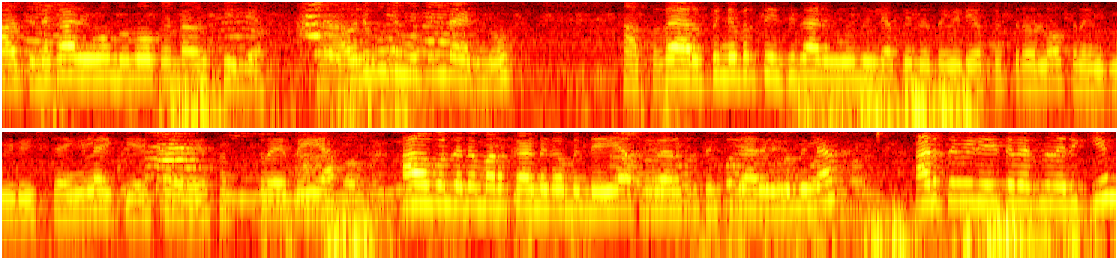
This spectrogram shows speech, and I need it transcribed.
അതിന്റെ കാര്യങ്ങളൊന്നും നോക്കേണ്ട ആവശ്യമില്ല. ആ ഒരു ബുദ്ധിമുട്ടുണ്ടായിരുന്നു. അപ്പൊ വേറെ പിന്നെ പ്രത്യേകിച്ച് കാര്യങ്ങളൊന്നും ഇല്ല അപ്പൊ ഇന്നത്തെ വീഡിയോ അപ്പൊ ഇത്രേ ഉള്ളൂ. അപ്പൊ നിങ്ങൾക്ക് വീഡിയോ ഇഷ്ടമെങ്കിൽ ലൈക്ക് ചെയ്യുക ഷെയർ ചെയ്യുക സബ്സ്ക്രൈബ് ചെയ്യുക. അതുപോലെ തന്നെ മറക്കാണ്ട് കമന്റ് ചെയ്യുക. അപ്പൊ വേറെ പ്രത്യേകിച്ച് കാര്യങ്ങളൊന്നുമില്ല. അടുത്ത വീഡിയോ ആയിട്ട് വരുന്നവരിക്കും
